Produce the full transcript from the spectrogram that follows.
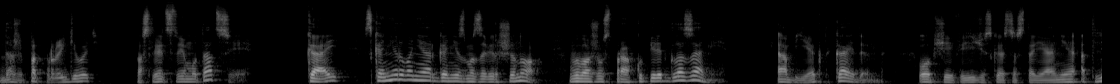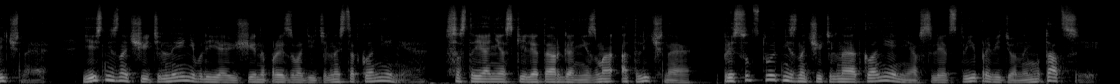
даже подпрыгивать. Последствия мутации? Кай, сканирование организма завершено. Вывожу справку перед глазами. Объект Кайден. Общее физическое состояние отличное. Есть незначительные, не влияющие на производительность отклонения. Состояние скелета организма отличное. Присутствует незначительное отклонение вследствие проведенной мутации.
